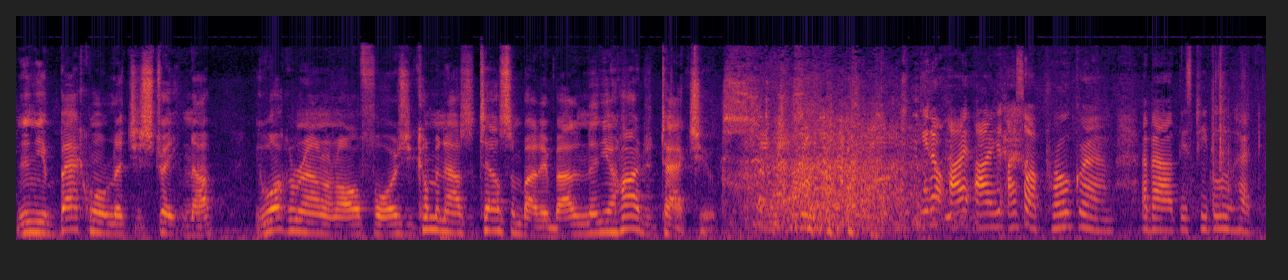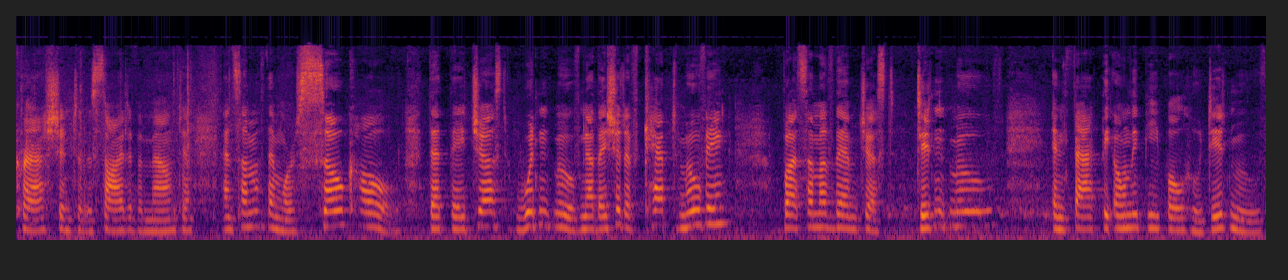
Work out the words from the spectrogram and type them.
then your back won't let you straighten up. You walk around on all fours, you come in the house to tell somebody about it, and then your heart attacks you. You know, I, I, I saw a program about these people who had crashed into the side of a mountain, and some of them were so cold that they just wouldn't move. Now, they should have kept moving, but some of them just didn't move. In fact, the only people who did move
